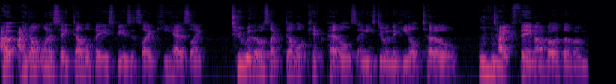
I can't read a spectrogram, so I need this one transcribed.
I, I don't want to say double bass because it's like he has like two of those like double kick pedals and he's doing the heel toe Mhm. type thing on both of them.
